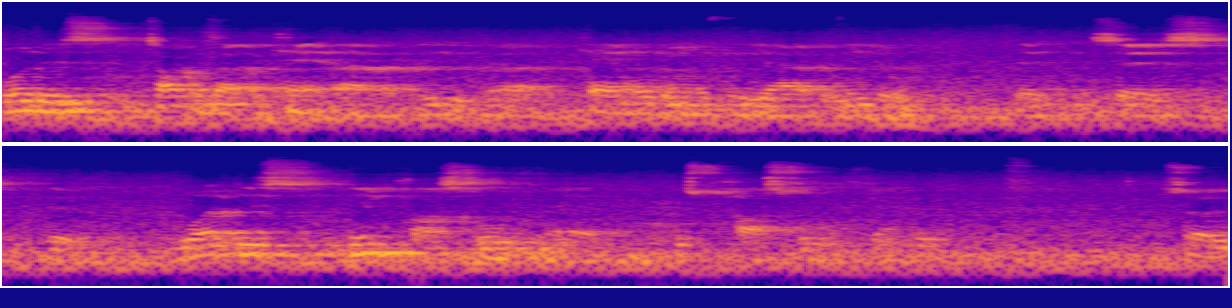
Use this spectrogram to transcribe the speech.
what is talking about the, cam, uh, the uh, camel going through the eye of the needle, that it says that what is impossible with is possible with God. So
